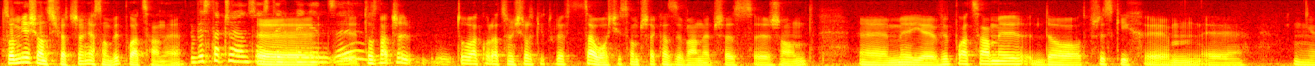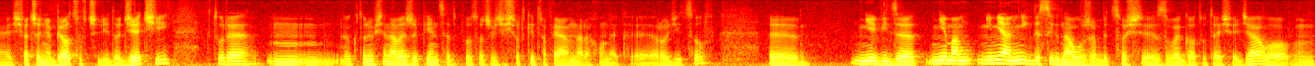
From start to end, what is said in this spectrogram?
Co miesiąc świadczenia są wypłacane. Wystarczająco jest tych pieniędzy? To znaczy, tu akurat są środki, które w całości są przekazywane przez rząd. My je wypłacamy do wszystkich świadczeniobiorców, czyli do dzieci, które, mm, którym się należy 500, plus oczywiście środki trafiają na rachunek e, rodziców. E, Nie widzę, nie, mam, nie miałem nigdy sygnału, żeby coś e, złego tutaj się działo. Mm,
